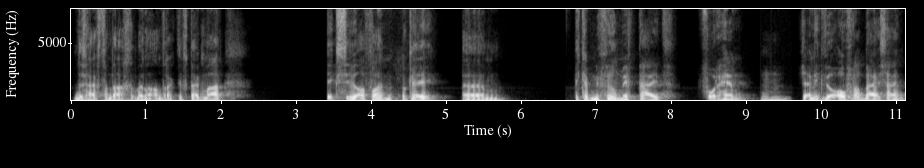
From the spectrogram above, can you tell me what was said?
dus hij heeft vandaag wel een andere activiteit. Maar ik zie wel van, oké, ehm, ik heb nu veel meer tijd voor hem. Mhm. Ja, En ik wil overal bij zijn.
